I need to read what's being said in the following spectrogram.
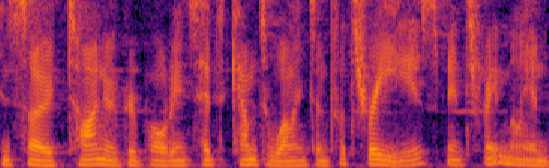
And so Tainui Group Holdings had to come to Wellington for three years, spend $3 million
